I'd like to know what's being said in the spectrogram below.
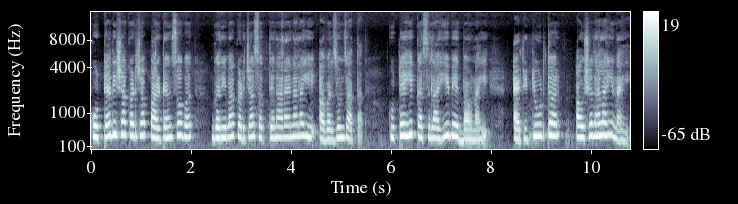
कोट्याधीशाकडच्या पार्ट्यांसोबत गरिबाकडच्या सत्यनारायणालाही आवर्जून जातात. कुठेही कसलाही भेदभाव नाही. ॲटिट्यूड तर औषधालाही नाही.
